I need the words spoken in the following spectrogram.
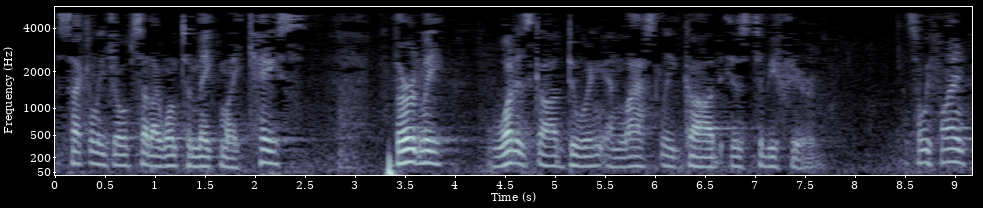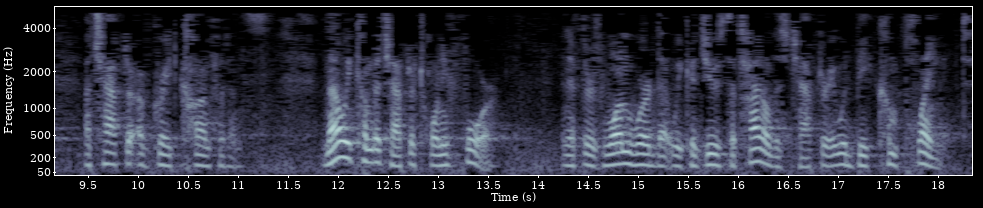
Secondly, Job said, I want to make my case. Thirdly, what is God doing? And lastly, God is to be feared. So we find a chapter of great confidence. Now we come to chapter 24. And if there's one word that we could use to title this chapter, it would be complaint.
